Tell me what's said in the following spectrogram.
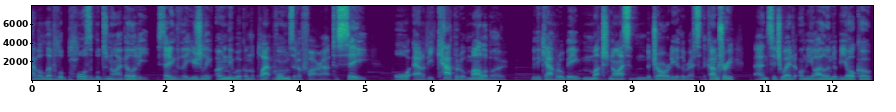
have a level of plausible deniability, stating that they usually only work on the platforms that are far out to sea, or out of the capital, Malabo, with the capital being much nicer than the majority of the rest of the country, and situated on the island of Bioko,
